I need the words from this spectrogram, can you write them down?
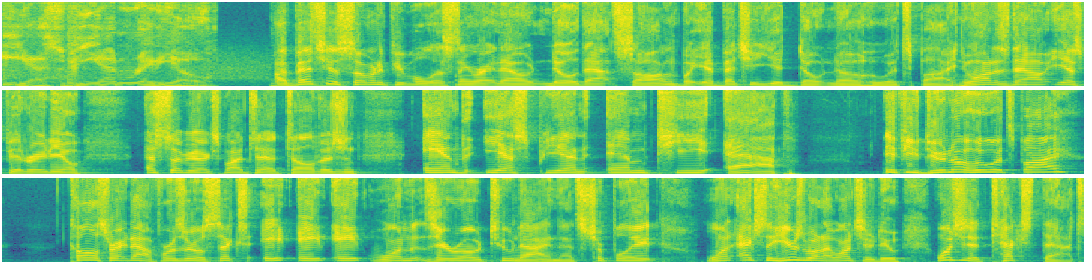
ESPN Radio. I bet you so many people listening right now know that song, but I bet you you don't know who it's by. Nuanez Now, ESPN Radio, SWX Montana Television, and the ESPN MT app. If you do know who it's by, call us right now, 406 888 1029. That's 888 1. Actually, here's what I want you to do I want you to text that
